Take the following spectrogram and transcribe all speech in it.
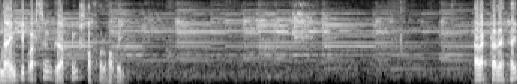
নাইনটি পার্সেন্ট গ্রাফটিং সফল হবেই। আর একটা দেখাই।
